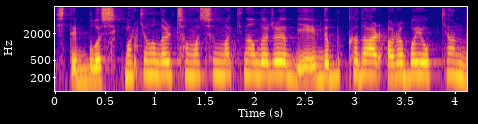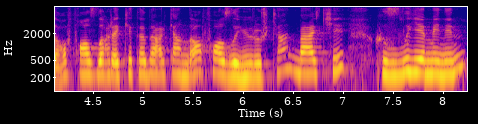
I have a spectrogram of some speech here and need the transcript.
işte bulaşık makineleri, çamaşır makineleri, bir evde bu kadar araba yokken daha fazla hareket ederken, daha fazla yürürken belki hızlı yemenin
